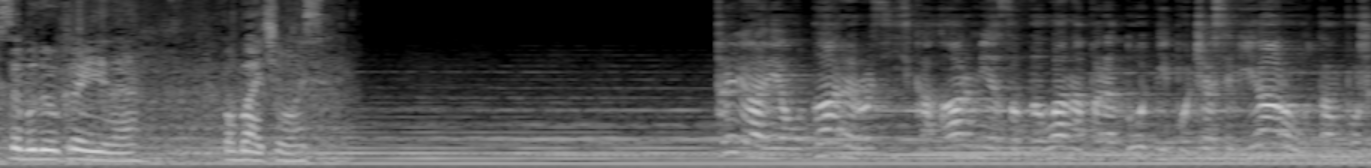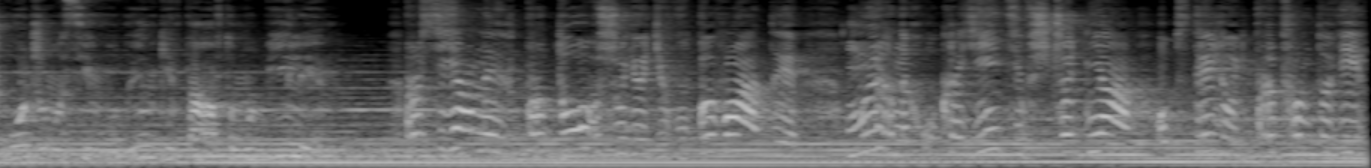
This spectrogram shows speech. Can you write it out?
Все буде Україна. Побачимось. авіаудари російська армія завдала напередодні по часів яру. Там пошкоджено сім будинків та автомобілі. Росіяни продовжують вбивати мирних українців щодня, обстрілюють прифронтові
